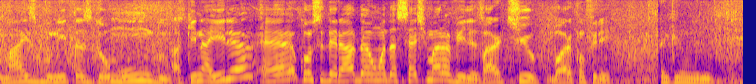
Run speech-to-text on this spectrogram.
mais bonitas do mundo. Aqui na ilha é considerada uma das sete maravilhas. Partiu, bora conferir. Aqui é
